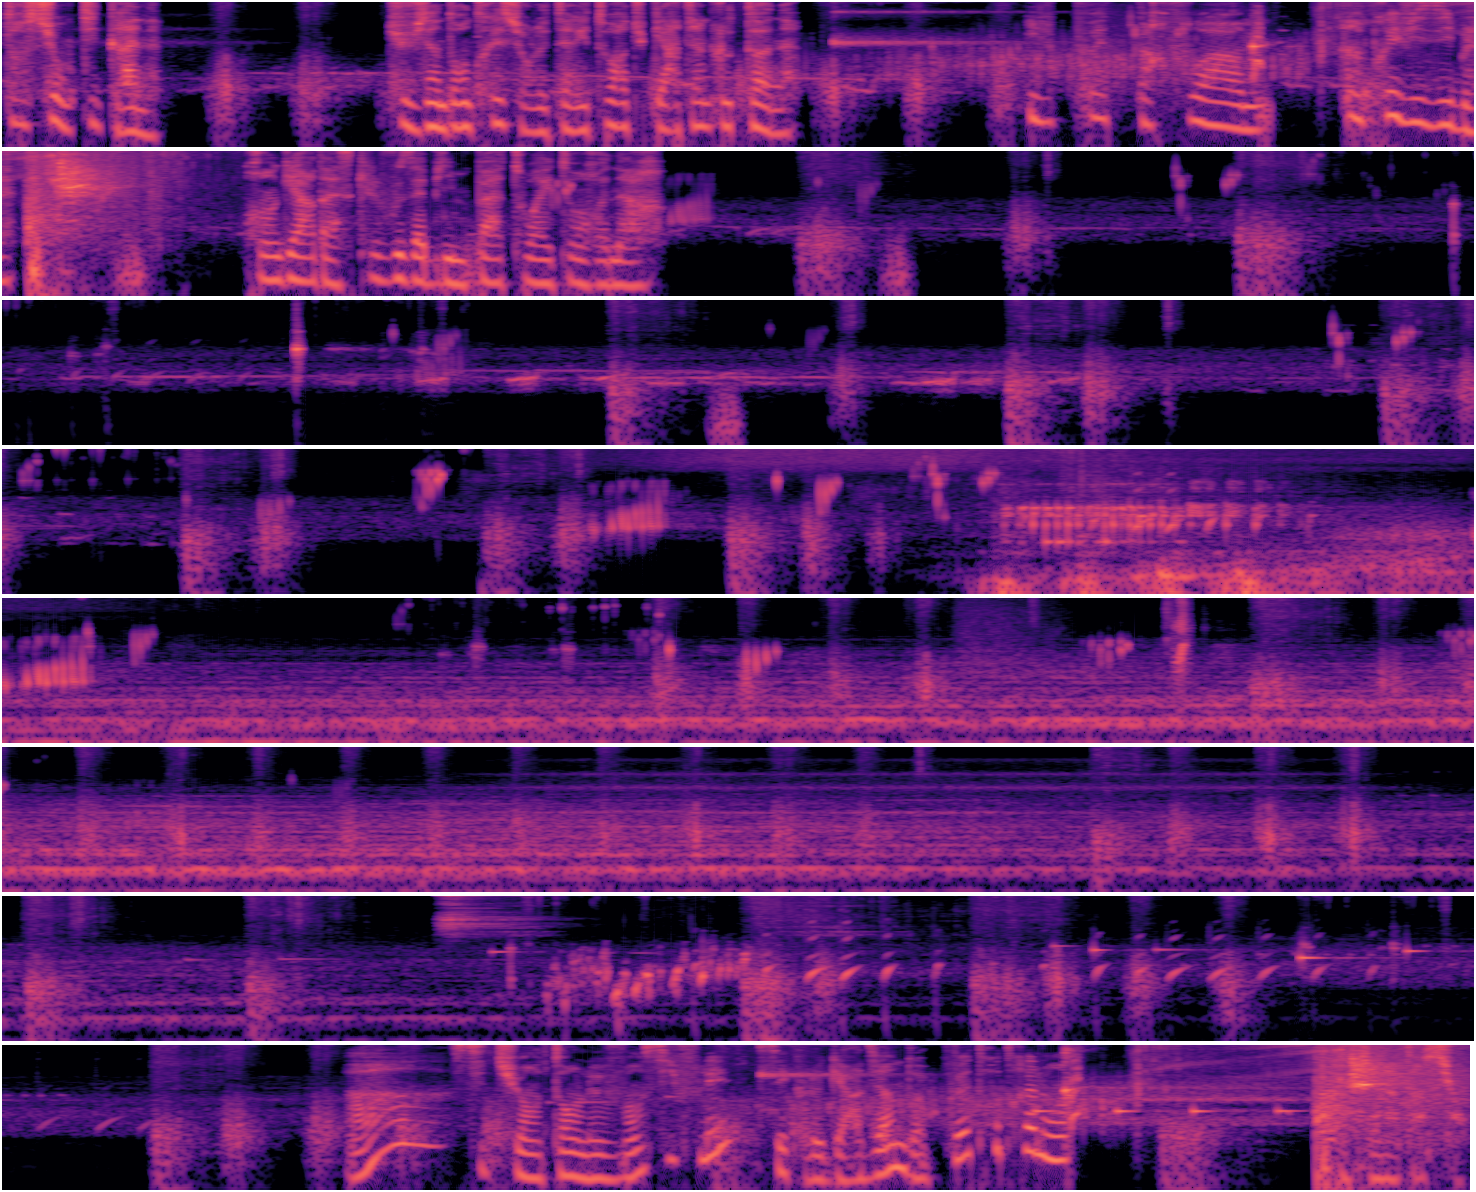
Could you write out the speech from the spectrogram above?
Attention, petite graine. Tu viens d'entrer sur le territoire du gardien de l'automne. Il peut être parfois hum, imprévisible. Prends garde à ce qu'il vous abîme pas, toi et ton renard. Si tu entends le vent siffler, c'est que le gardien doit plus être très loin. Fais attention.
